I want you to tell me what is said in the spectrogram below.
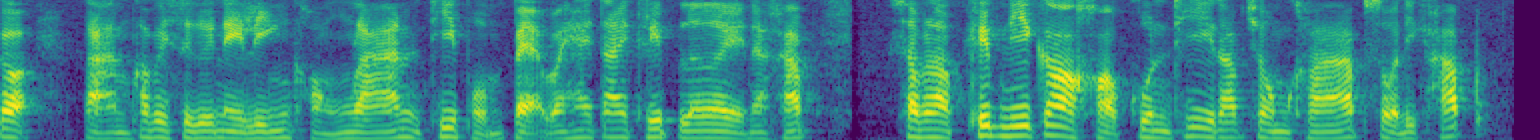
ก็ตามเข้าไปซื้อในลิงก์ของร้านที่ผมแปะไว้ให้ใต้คลิปเลยนะครับสำหรับคลิปนี้ก็ขอบคุณที่รับชมครับ สวัสดีครับ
